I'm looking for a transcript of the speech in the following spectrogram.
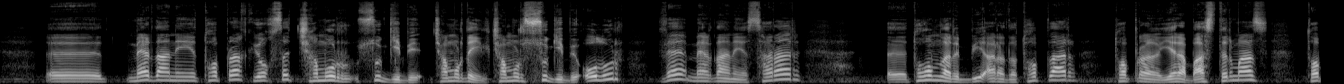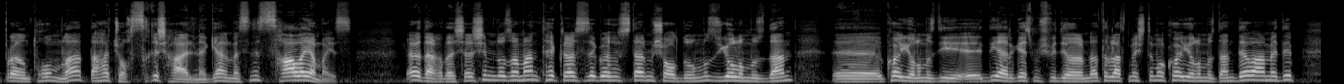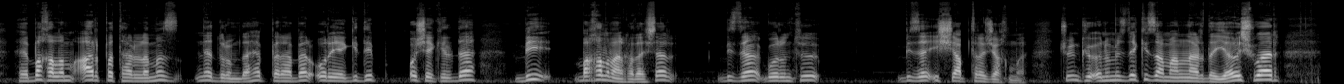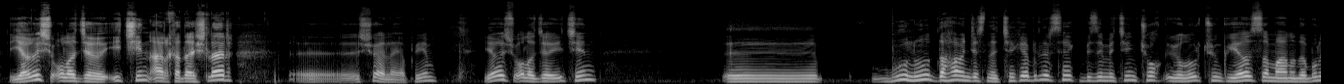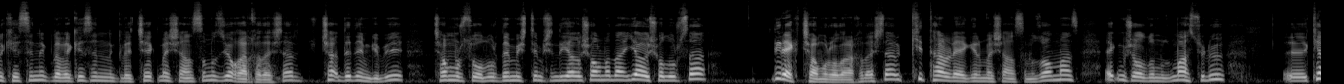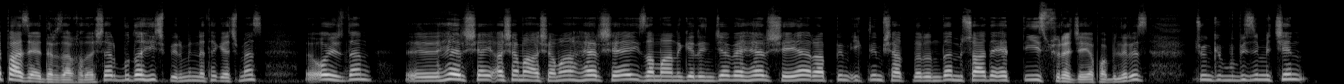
e, merdaneyi toprak yoksa çamur su gibi, çamur değil, çamur su gibi olur ve merdaneye sarar. E, tohumları bir arada toplar, toprağı yere bastırmaz. Toprağın tohumla daha çok sıkış haline gelmesini sağlayamayız. Evet arkadaşlar şimdi o zaman tekrar size göstermiş olduğumuz yolumuzdan e, koy yolumuz diye e, diğer geçmiş videolarımda hatırlatmıştım. O koy yolumuzdan devam edip e, bakalım arpa tarlamız ne durumda hep beraber oraya gidip o şekilde bir bakalım arkadaşlar bize görüntü bize iş yaptıracak mı? Çünkü önümüzdeki zamanlarda yağış var. Yağış olacağı için arkadaşlar e, şöyle yapayım. Yağış olacağı için ee, bunu daha öncesinde çekebilirsek bizim için çok iyi olur. Çünkü yağış zamanında bunu kesinlikle ve kesinlikle çekme şansımız yok arkadaşlar. Dediğim gibi çamur su olur demiştim. Şimdi yağış olmadan yağış olursa direkt çamur olur arkadaşlar. Ki tarlaya girme şansımız olmaz. Ekmiş olduğumuz mahsulü e, kepaze ederiz arkadaşlar. Bu da hiçbir minnete geçmez. E, o yüzden e, her şey aşama aşama, her şey zamanı gelince ve her şeye Rabbim iklim şartlarında müsaade ettiği sürece yapabiliriz. Çünkü bu bizim için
